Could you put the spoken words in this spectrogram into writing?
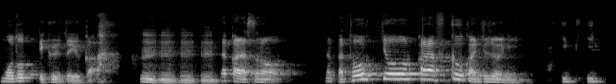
戻ってくるというか、うんうんうんうん。だからその、なんか東京から福岡に徐々にい行っ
